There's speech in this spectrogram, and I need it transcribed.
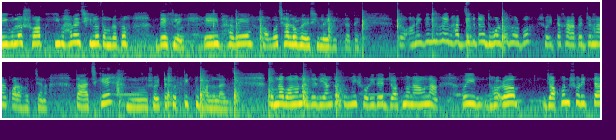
এইগুলো সব কীভাবে ছিল তোমরা তো দেখলেই। এইভাবে অগোছালো হয়েছিল এই দিকটাতে। তো অনেক দিন ধরেই ভাবছি এটা ধরবো ধরবো। শরীরটা খারাপের জন্য আর করা হচ্ছে না। তো আজকে শরীরটা সত্যি একটু ভালো লাগছে। তোমরা বলো না যে রিয়াঙ্কা, তুমি শরীরের যত্ন নাও না। ওই ধরো, যখন শরীরটা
